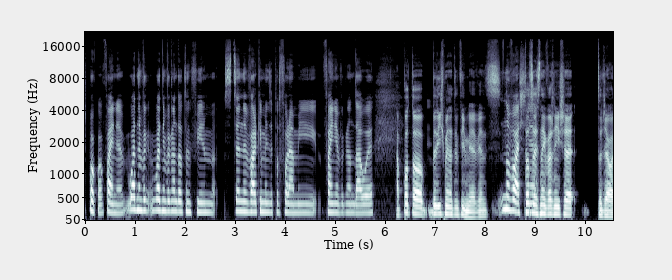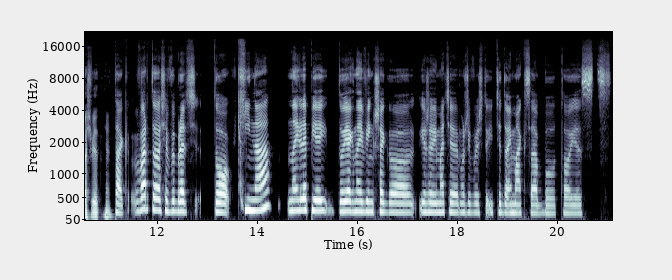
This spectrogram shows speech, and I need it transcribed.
spoko, fajnie. Ładnie, wy, ładnie wyglądał ten film. Sceny walki między potworami fajnie wyglądały. A po to byliśmy na tym filmie, więc No właśnie. to, co jest najważniejsze, to działa świetnie. Tak, warto się wybrać do kina. Najlepiej do jak największego, jeżeli macie możliwość, to idźcie do IMAXa, bo to jest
